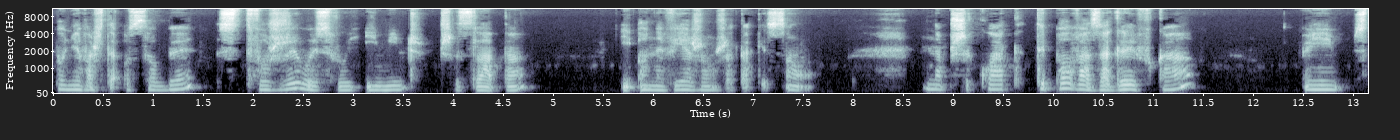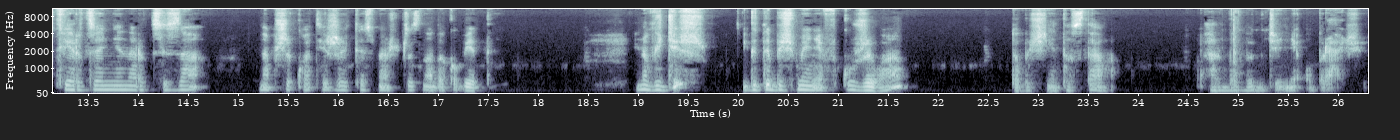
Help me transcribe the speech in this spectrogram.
ponieważ te osoby stworzyły swój imidż przez lata i one wierzą, że takie są. Na przykład typowa zagrywka i stwierdzenie narcyza, na przykład jeżeli to jest mężczyzna do kobiety. No widzisz, gdybyś mnie nie wkurzyła, to byś nie dostała, albo bym cię nie obraził.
